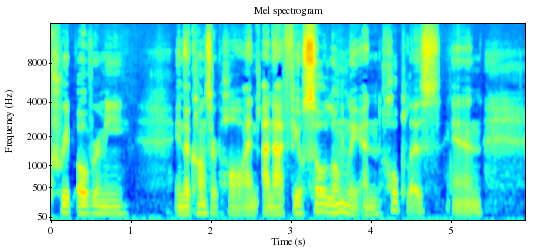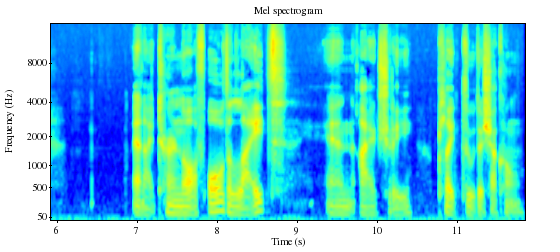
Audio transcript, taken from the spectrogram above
creep over me in the concert hall and, and I feel so lonely and hopeless and and I turned off all the lights and I actually played through the chaconne.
